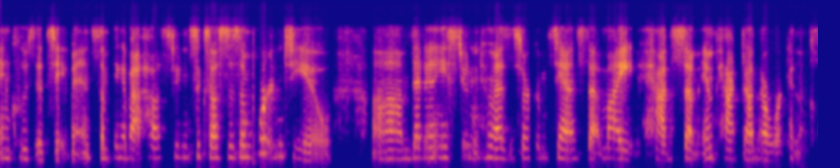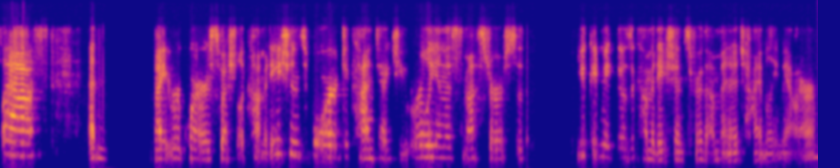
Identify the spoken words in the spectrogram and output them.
inclusive statement, something about how student success is important to you, um, that any student who has a circumstance that might have some impact on their work in the class and might require special accommodations for to contact you early in the semester so that you can make those accommodations for them in a timely manner.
